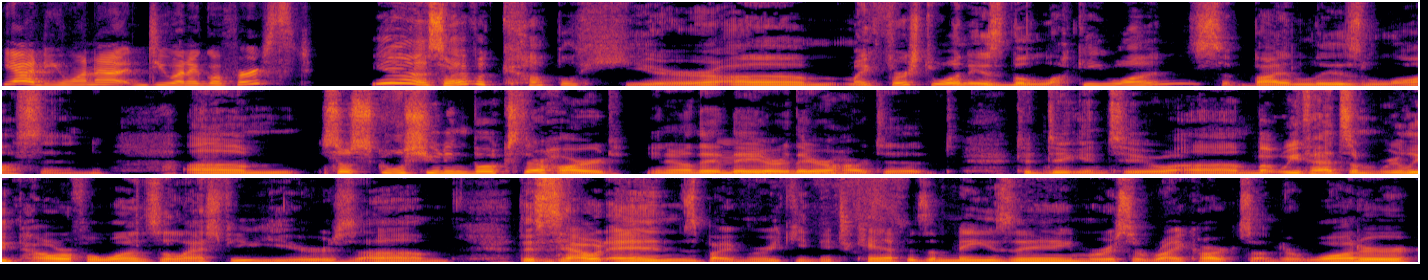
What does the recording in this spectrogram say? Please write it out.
Yeah, do you wanna do you wanna go first? Yeah, so I have a couple here. Um, my first one is The Lucky Ones by Liz Lawson. Um, so school shooting books, they're hard. You know, they, they are, they are hard to, to dig into. Um, but we've had some really powerful ones the last few years. Um, This is How It Ends by Marieke Nijkamp is amazing. Marisa Reichardt's Underwater.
